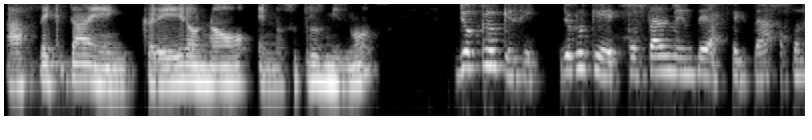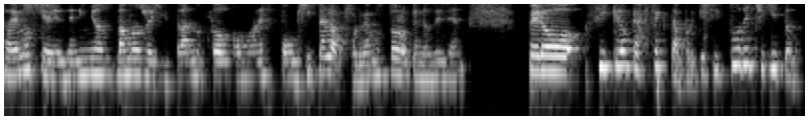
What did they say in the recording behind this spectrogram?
afecta en creer o no en nosotros mismos? Yo creo que sí yo creo que totalmente afecta, o sea, sabemos que desde niños vamos registrando todo como una esponjita, lo absorbemos todo lo que nos dicen, pero sí creo que afecta, porque si tú de chiquito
